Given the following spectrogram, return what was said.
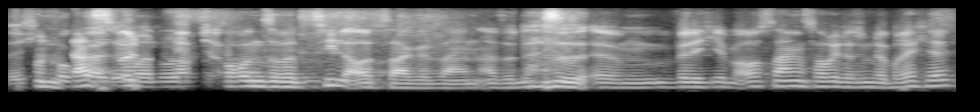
ich gucke halt immer nur. Das wird auch unsere Zielaussage sein. Also, das ähm, will ich eben auch sagen, sorry, dass ich unterbreche.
